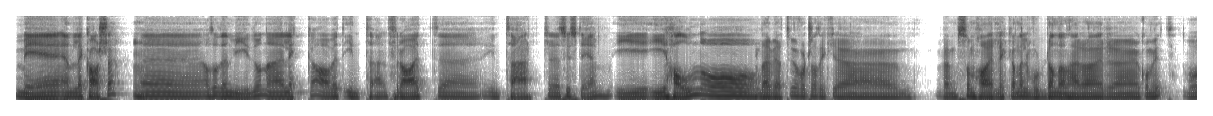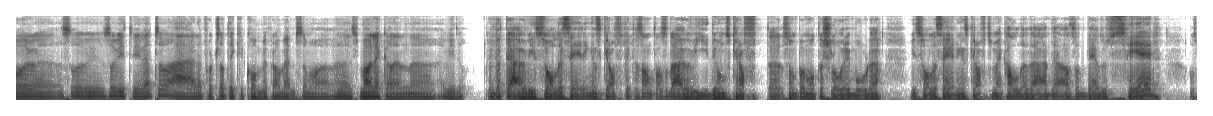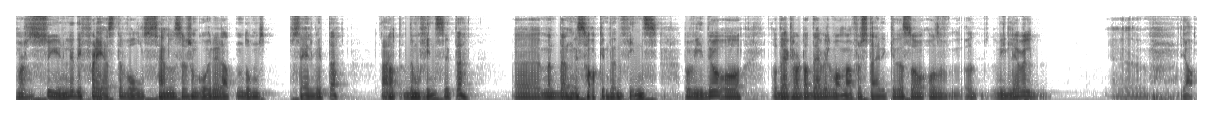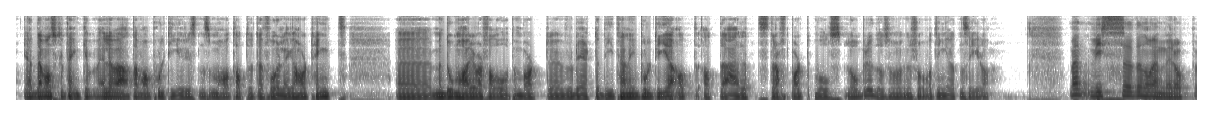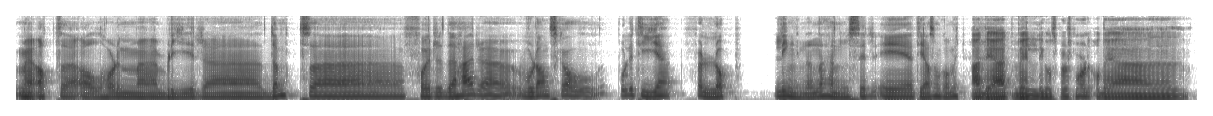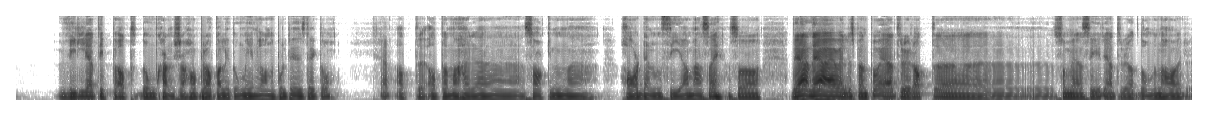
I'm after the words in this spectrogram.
med en lekkasje. Mm. Eh, altså Den videoen er lekka et inter, fra et uh, internt system i, i hallen. Og Der vet vi jo fortsatt ikke hvem som har lekka den, eller hvordan den her har eh, kommet ut? Hvor, så, så, vidt vi vet, så er det fortsatt ikke kommet fram hvem som har, som har lekka den uh, videoen. Dette er jo visualiseringens kraft. ikke sant? Altså Det er jo videoens kraft som på en måte slår i bordet. Visualiseringens kraft, som jeg kaller det. Det er det, altså det du ser, og som er så synlig De fleste voldshendelser som går i retten, de ser vi ikke. De fins ikke. Uh, men denne saken, den fins på video. og og det er klart at det vil være med å forsterke det. Så og, og vil jeg vel eh, ja, Det er vanskelig å tenke eller vite hva politijuristen som har tatt ut det forelegget, har tenkt. Eh, men de har i hvert fall åpenbart eh, vurdert det dit hen i politiet at, at, det er et straffbart voldslovbrudd. Og så får vi se hva tingretten sier, da. Men hvis det nå ender opp med at Alholm blir dømt for det her, hvordan skal politiet følge opp lignende hendelser i tida som kommer? Nei, Det er et veldig godt spørsmål, og det vil jeg tippe at de kanskje har prata litt om i Innlandet politidistrikt òg. Ja. At, at, denne her eh, saken eh, har den sida med seg. Så det, det, er jeg veldig spent på. Jeg tror at, uh, som jeg sier, jeg tror at dommen har,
